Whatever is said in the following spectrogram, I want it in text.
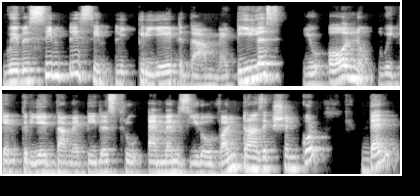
we will simply, simply create the materials. You all know we can create the materials through MM01 transaction code. Then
